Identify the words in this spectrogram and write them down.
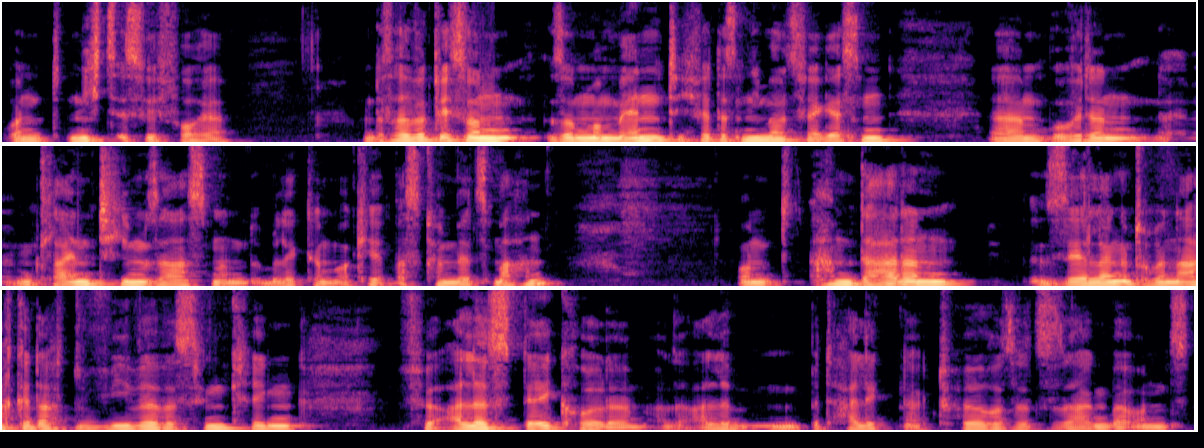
und nichts ist wie vorher. Und das war wirklich so ein, so ein Moment, ich werde das niemals vergessen, ähm, wo wir dann im kleinen Team saßen und überlegt haben, okay, was können wir jetzt machen? Und haben da dann sehr lange darüber nachgedacht, wie wir was hinkriegen, für alle Stakeholder, also alle beteiligten Akteure sozusagen bei uns,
